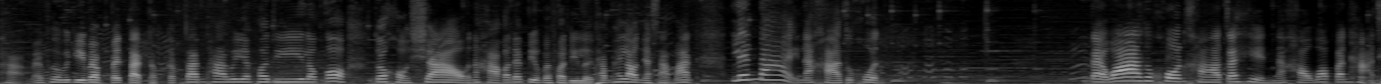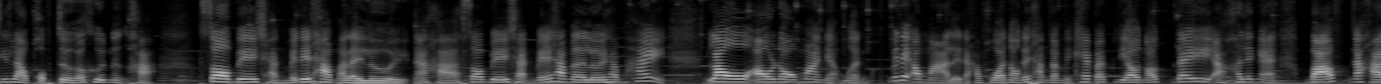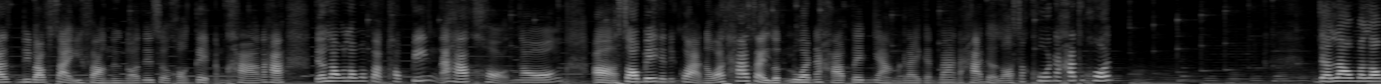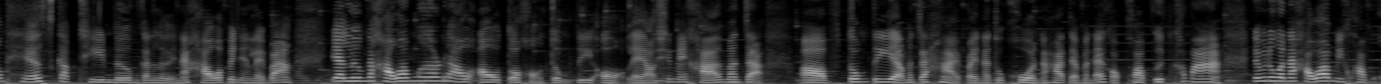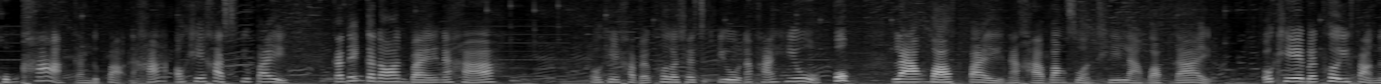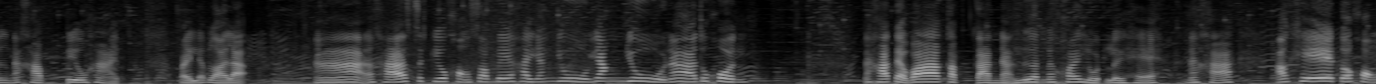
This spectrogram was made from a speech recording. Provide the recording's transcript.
ค่ะแม็กเพร์ลเมื่อกี้แบบไปตัดกับกัปตันพาเวียพอดี แล้วก็ตัวของชาวนะคะ ก็ได้ปิวไปพอดีเลยทำให้เราเนี่ยสามารถเล่นได้นะคะ ทุกคน แต่ว่าทุกคนคะจะเห็นนะคะว่าปัญหาที่เราพบเจอก็คือหนึ่งค่ะ ซอเบฉันไม่ได้ทำอะไรเลยนะคะ ซอร์เบฉันไม่ได้ทำอะไรเลยทำให้เราเอาน้องมาเนี่ยเหมือนไม่ได้เอามาเลยนะคะ เพราะว่าน้องได้ทำ damage แค่แป๊บเดียวเนาะได้อะเขาเรียกไง buff นะคะ debuff ใส่อีกฝั่งหนึ่งเนาะในส่วนของเกล็ดน้ำค้างนะคะ เดี๋ยวเราลองมาปรับท็อปปิ้งนะคะของน้องอ่าซอร์เบกันดีกว่าเนาะว่าถ้าใส่ลดล้วนนะคะ เป็นอย่างไรกันบ้างนะคะ เดี๋ยวรอสักครู่นะคะ ทุกคน เดี๋ยวเรามาลอง test กับทีมเดิมกันเลยนะคะว่าเป็นอย่างไรบ้าง อย่าลืมนะคะว่าเมื่อเราเอาตัวของโจมตีออกแล้วใช่ไหมคะ มันจะโจมตีอะมันจะหายไปนะทุกคนนะคะ แต่มันได้กับความอึดเข้ามา เดี๋ยวมาดูกันนะคะว่ามีความคุ้มค่ากันหรือเปล่านะคะ โอเคค่ะ skill ไปกระเด้งกระดอนไปนะคะ โอเคค่ะแบล็คเพิร์ลเราใช้ skill นะคะ heal ปุ๊บล้าง buff ไปนะคะ บางส่วนที่ล้าง buff ได้ โอเคแบล็คเพิร์ลอีกฝั่งหนึ่งนะคะปลิวหายไป ไปเรียบร้อยละอ่านะคะ skill ของซอร์เบค่ะยังอยู่ยังอยู่นะคะทุกคนนะคะแต่ว่ากัปตันน่ะเลือดไม่ค่อยลดเลยแฮะนะคะโอเคตัวของ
